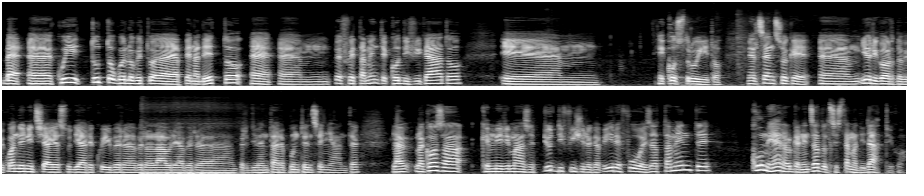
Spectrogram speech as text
Beh, eh, qui tutto quello che tu hai appena detto è ehm, perfettamente codificato e, ehm, e, costruito. Nel senso che ehm, io ricordo che quando iniziai a studiare qui per, per la laurea, per, per, diventare appunto insegnante, la, la cosa che mi rimase più difficile capire fu esattamente come era organizzato il sistema didattico.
